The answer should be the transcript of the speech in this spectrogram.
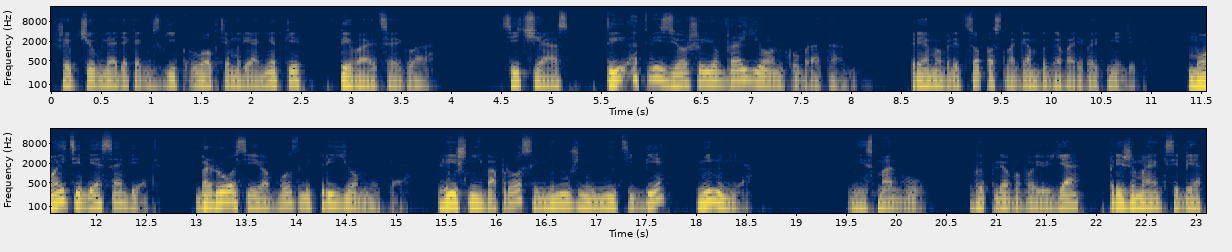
Шепчу, глядя, как в сгиб локтя марионетки впивается игла. «Сейчас ты отвезешь ее в районку, братан. Прямо в лицо по слогам выговаривает медик. «Мой тебе совет. Брось ее возле приемника. Лишние вопросы не нужны ни тебе, ни мне». «Не смогу», — выплевываю я, прижимая к себе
